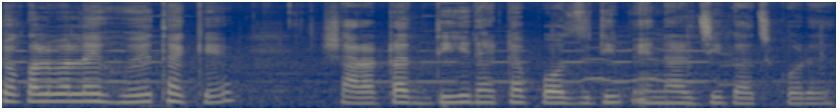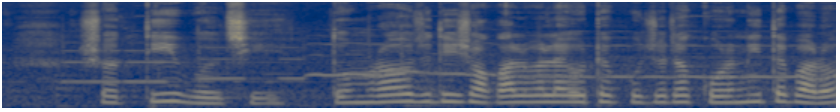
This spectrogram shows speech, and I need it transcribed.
সকালবেলায় হয়ে থাকে সারাটা দিন একটা পজিটিভ এনার্জি কাজ করে। সত্যিই বলছি, তোমরাও যদি সকালবেলায় উঠে পুজোটা করে নিতে পারো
